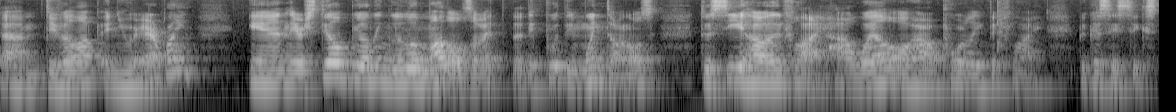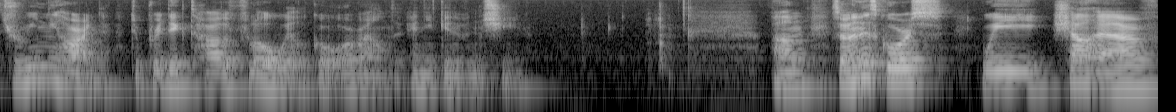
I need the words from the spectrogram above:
um, develop a new airplane, and they're still building little models of it that they put in wind tunnels to see how they fly, how well or how poorly they fly, because it's extremely hard to predict how the flow will go around any given machine. Um, so in this course, we shall have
